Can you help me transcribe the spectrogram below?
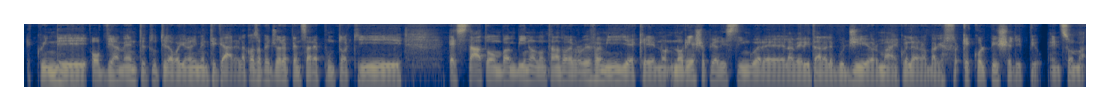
e quindi ovviamente tutti la vogliono dimenticare. La cosa peggiore è pensare appunto a chi è stato un bambino allontanato dalle proprie famiglie che non, non riesce più a distinguere la verità dalle bugie ormai. Quella è la roba che, che colpisce di più. E insomma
